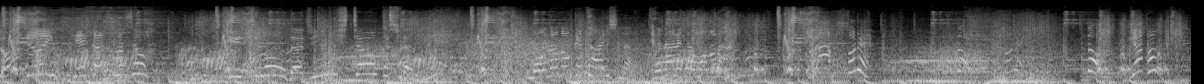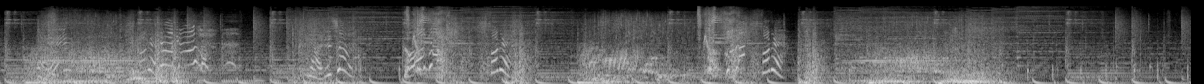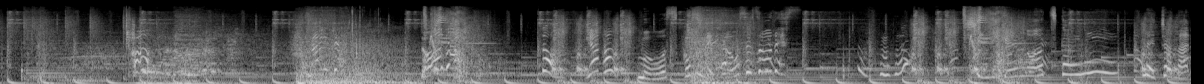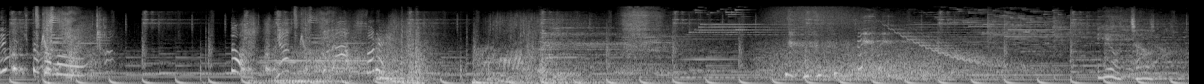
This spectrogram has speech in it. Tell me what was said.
やばと注意を警戒しましょう一網打尽にしちゃおうかしらね。もののけ大使なら手慣れたものだ。あそれ。とそれ。とやばえ？それ。やるじゃん。どうぞ。真剣の扱いにめちゃ慣れてきたかも。とやっそらそれ。イオちゃん。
